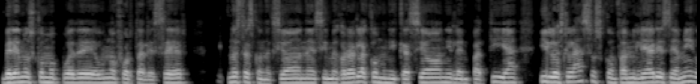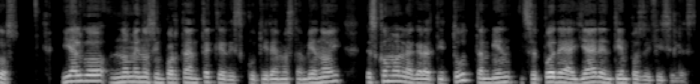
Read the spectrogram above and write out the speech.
Veremos cómo puede uno fortalecer nuestras conexiones y mejorar la comunicación y la empatía y los lazos con familiares y amigos. Y algo no menos importante que discutiremos también hoy es cómo la gratitud también se puede hallar en tiempos difíciles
